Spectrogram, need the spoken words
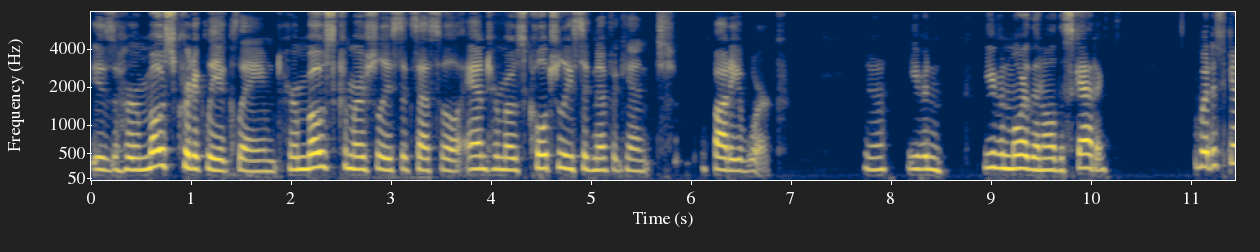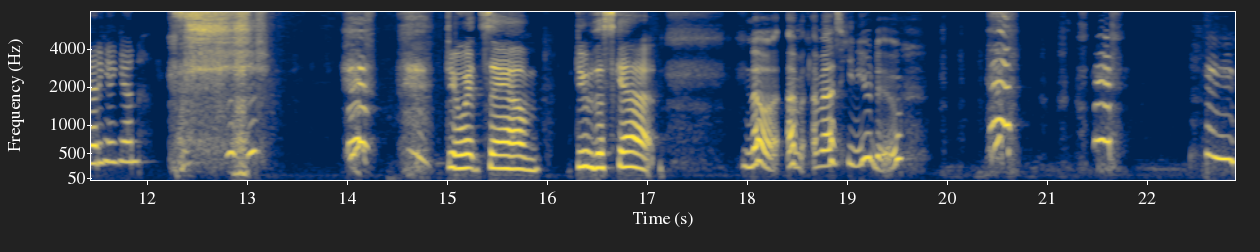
is her most critically acclaimed, her most commercially successful, and her most culturally significant body of work. Yeah, even even more than all the scatting. What is scatting again? Do it, Sam. Do the scat. No, I'm I'm asking you to.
